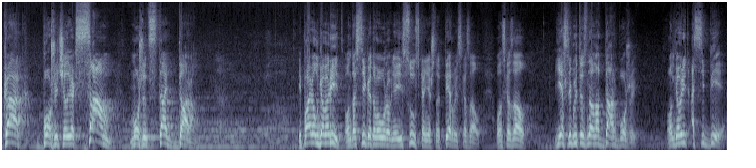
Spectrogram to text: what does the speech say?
Как Божий человек сам может стать даром? И Павел говорит, он достиг этого уровня. Иисус, конечно, первый сказал. Он сказал, если бы ты знала дар Божий. Он говорит о себе.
